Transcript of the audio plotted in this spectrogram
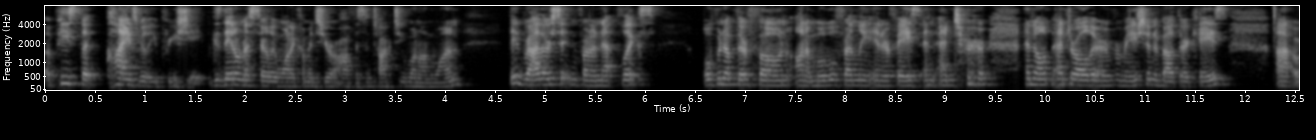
a piece that clients really appreciate because they don't necessarily want to come into your office and talk to you one on one. They'd rather sit in front of Netflix, open up their phone on a mobile friendly interface, and enter and enter all their information about their case, uh,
